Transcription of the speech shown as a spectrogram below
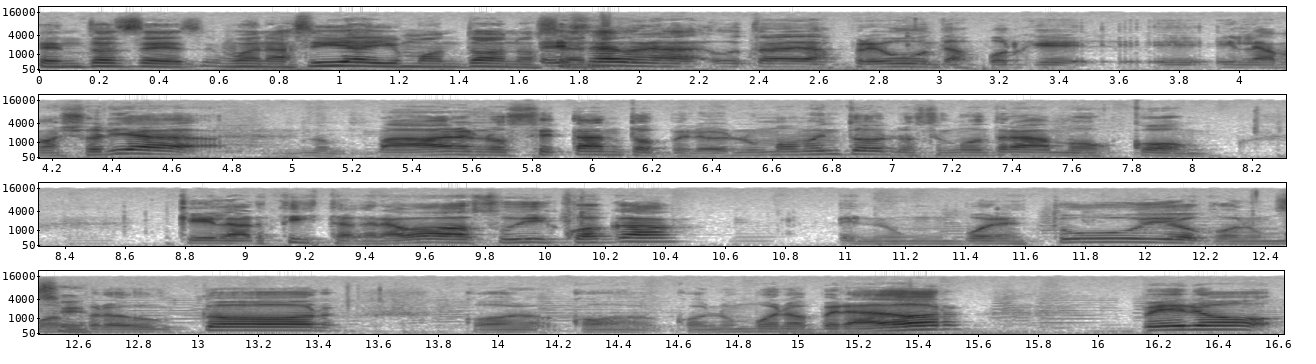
Entonces, bueno, así hay un montón, o sea, Esa es una- otra de las preguntas, porque eh, en la mayoría, no- ahora no sé tanto, pero en un momento nos encontrábamos con que el artista grababa su disco acá, en un buen estudio, con un buen Sí. productor, con, con- con un buen operador, pero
